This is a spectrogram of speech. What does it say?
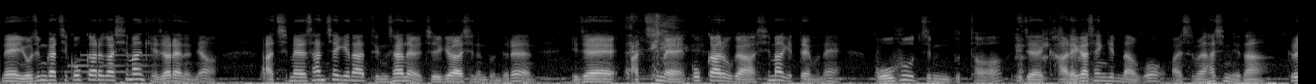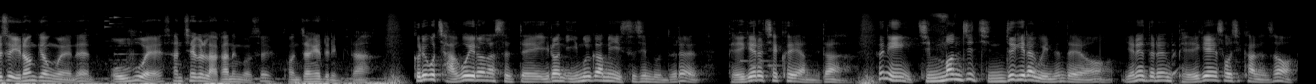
네, 요즘같이 꽃가루가 심한 계절에는요. 아침에 산책이나 등산을 즐겨 하시는 분들은 이제 아침에 꽃가루가 심하기 때문에 오후쯤부터 이제 가래가 생긴다고 말씀을 하십니다. 그래서 이런 경우에는 오후에 산책을 나가는 것을 권장해 드립니다. 그리고 자고 일어났을 때 이런 이물감이 있으신 분들은 베개를 체크해야 합니다. 흔히 진먼지 진드기라고 있는데요. 얘네들은 베개에 서식하면서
